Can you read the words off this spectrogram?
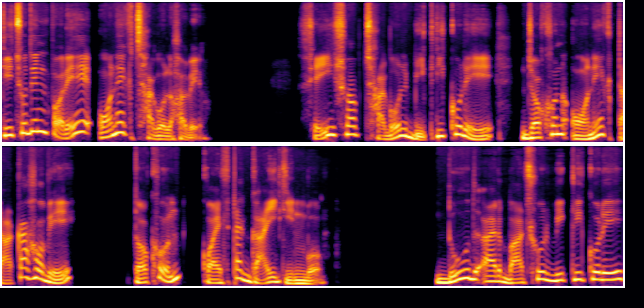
কিছুদিন পরে অনেক ছাগল হবে। সেই সব ছাগল বিক্রি করে যখন অনেক টাকা হবে, তখন কয়েকটা গাই কিনব। দুধ আর বাছুর বিক্রি করে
